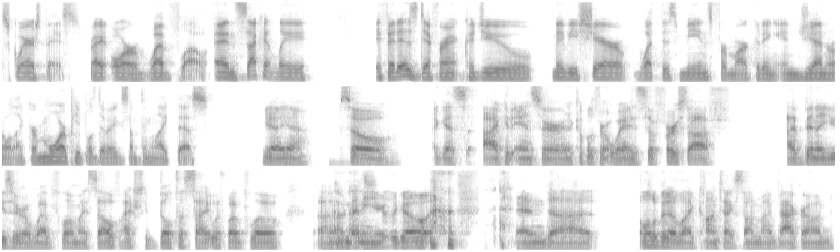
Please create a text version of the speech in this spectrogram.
Squarespace, right? Or Webflow? And secondly, if it is different, could you maybe share what this means for marketing in general? Like, are more people doing something like this? Yeah, yeah. So I guess I could answer in a couple of different ways. So first off, I've been a user of Webflow myself. I actually built a site with Webflow uh, Oh, many years ago, and uh, a little bit of like context on my background.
